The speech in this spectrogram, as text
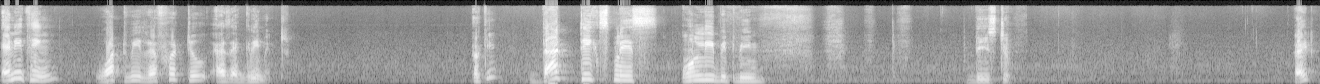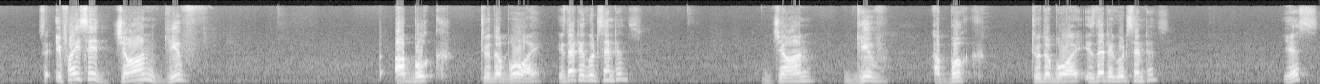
anything what we refer to as agreement. Okay? That takes place only between these two. Right? So if I say John give a book to the boy, is that a good sentence? John give a book to the boy, is that a good sentence? Yes?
